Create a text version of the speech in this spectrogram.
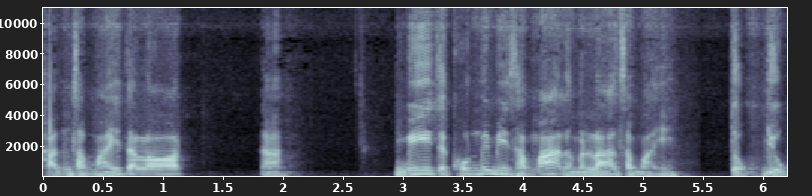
ทันสมัยตลอดนะมีแต่คนไม่มีธรรมะนะมันล้าสมัย ตกยุค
